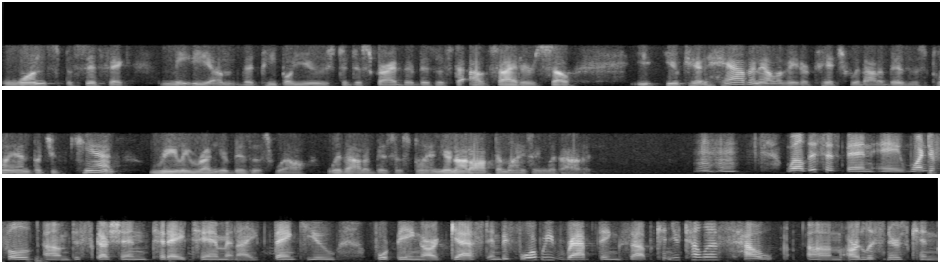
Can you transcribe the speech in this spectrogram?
one specific medium that people use to describe their business to outsiders. So you, you can have an elevator pitch without a business plan, but you can't really run your business well without a business plan. You're not optimizing without it. Well, this has been a wonderful um, discussion today, Tim, and I thank you for being our guest. And before we wrap things up, can you tell us how um, our listeners can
